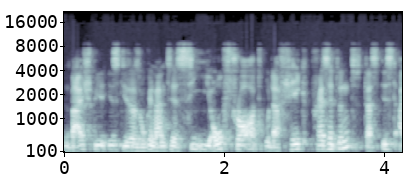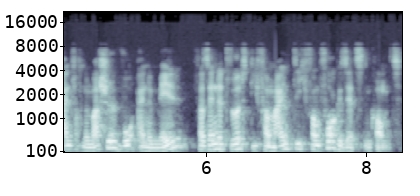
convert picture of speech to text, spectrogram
ein Beispiel ist dieser sogenannte CEO-Fraud oder Fake President. Das ist einfach eine Masche, wo eine Mail versendet wird, die vermeintlich vom Vorgesetzten kommt.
